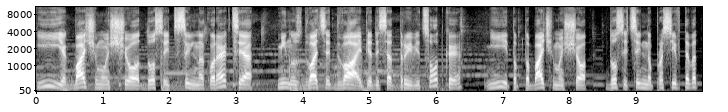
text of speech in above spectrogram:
І як бачимо, що досить сильна корекція, мінус 22,53%. І тобто бачимо, що досить сильно просів ТВТ.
